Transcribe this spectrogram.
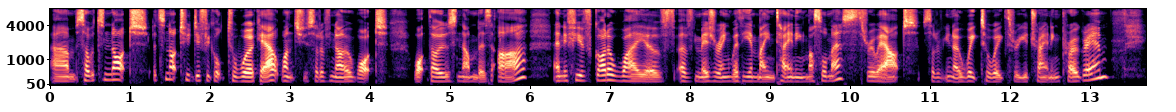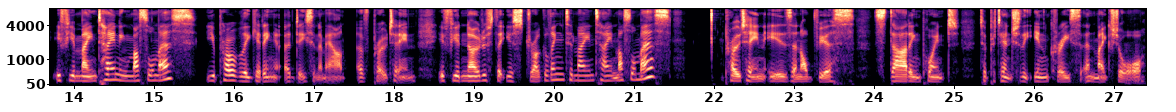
Um, so it's not it's not too difficult to work out once you sort of know what what those numbers are. And if you've got a way of of measuring whether you're maintaining muscle mass throughout sort of you know week to week through your training program, if you're maintaining muscle mass, you're probably getting a decent amount of protein. If you notice that you're struggling to maintain muscle mass, protein is an obvious starting point to potentially increase and make sure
